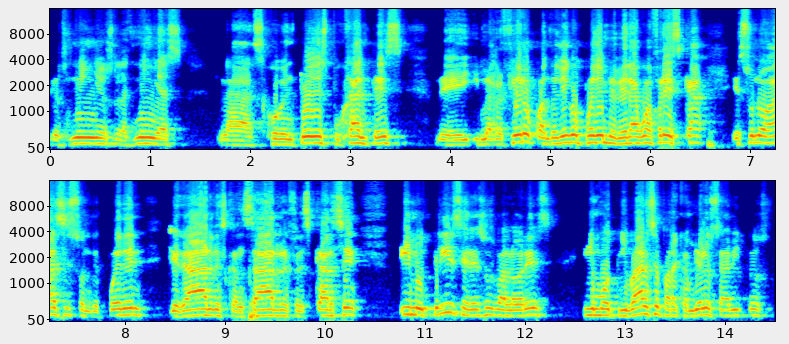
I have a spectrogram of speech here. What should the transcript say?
los niños, las niñas, las juventudes pujantes, y me refiero cuando digo pueden beber agua fresca, es un oasis donde pueden llegar, descansar, refrescarse y nutrirse de esos valores y motivarse para cambiar los hábitos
